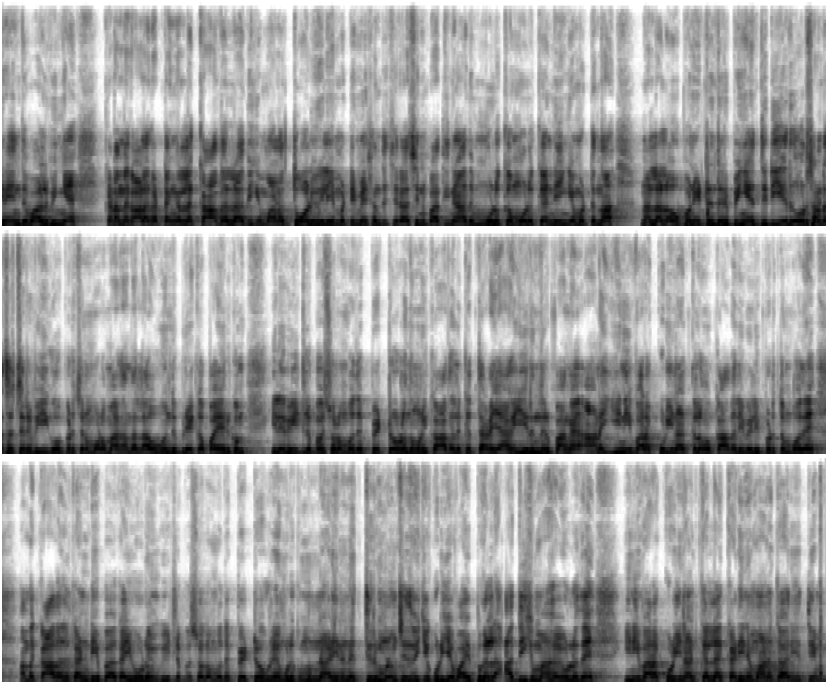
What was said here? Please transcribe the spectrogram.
இணைந்து வாழ்வீங்க. கடந்த காலகட்டங்களில் காதல் அதிகமான தோல்விகளை மட்டுமே சந்திச்ச ராசின்னு பார்த்தீங்கன்னா அது முழுக்க முழுக்க நீங்கள் மட்டும்தான். நல்லா லவ் பண்ணிட்டு இருந்திருப்பீங்க. திடீர்னு ஒரு சண்டை சச்சரவு ஈகோ பிரச்சனை மூலமாக அந்த லவ் வந்து பிரேக்கப் ஆகிருக்கும் இல்லை வீட்டில் போய் சொல்லும்போது பெற்றோர் வந்து உங்களுக்கு காதலுக்கு தடையாக இருந்திருப்பாங்க. ஆனால் இனி வரக்கூடிய நாட்களில் உங்கள் காதலை வெளிப்படுத்தும் போது அந்த காதல் கண்டிப்பாக கைகூடும். வீட்டில் போய் சொல்லும்போது பெற்றோர்களே உங்களுக்கு முன்னாடி நின்று திருமணம் செய்து வைக்கக்கூடிய வாய்ப்புகள் அதிகமாகவே உள்ளது. இனி வரக்கூடிய நாட்களில் கடினமான காரியத்தையும்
